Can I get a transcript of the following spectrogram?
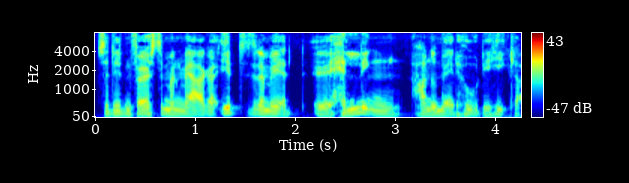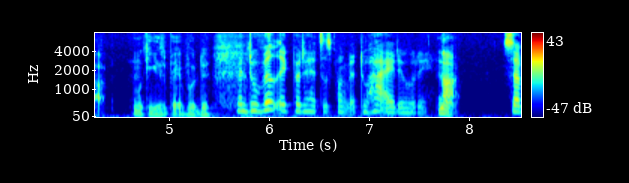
Så det er den første, man mærker. Et, det der med, at øh, handlingen har noget med ADHD, helt klart når man kigger tilbage på det. Men du ved ikke på det her tidspunkt, at du har ADHD? Nej. Så,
